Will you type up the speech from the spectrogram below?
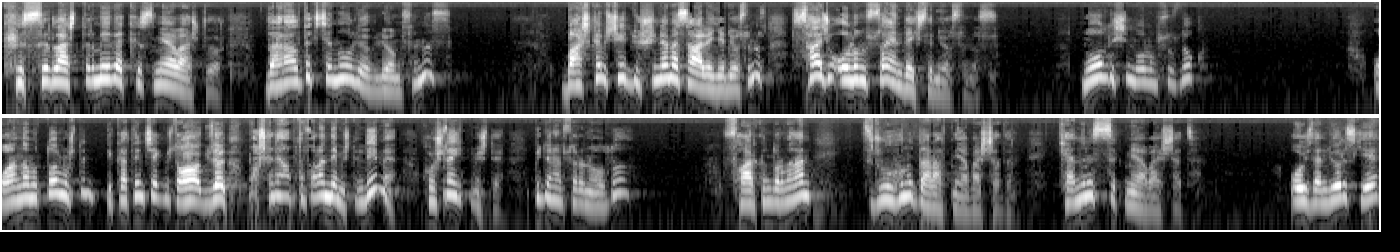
Kısırlaştırmaya ve kısmaya başlıyor. Daraldıkça ne oluyor biliyor musunuz? Başka bir şey düşünemez hale geliyorsunuz. Sadece olumsuza endeksleniyorsunuz. Ne oldu şimdi olumsuzluk? O anda mutlu olmuştun, dikkatini çekmişti. Aa güzel, başka ne yaptı falan demiştin değil mi? Hoşuna gitmişti. Bir dönem sonra ne oldu? Farkında olmadan ruhunu daraltmaya başladın. Kendini sıkmaya başladın. O yüzden diyoruz ki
